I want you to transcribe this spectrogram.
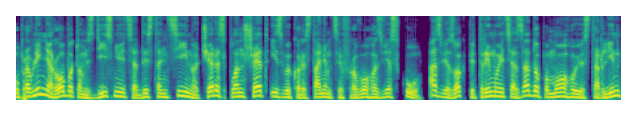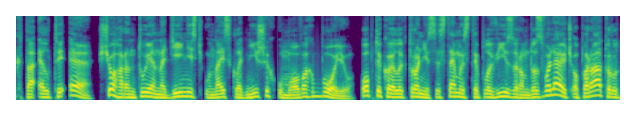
Управління роботом здійснюється дистанційно через планшет із використанням цифрового зв'язку, а зв'язок підтримується за допомогою Starlink та LTE, що гарантує надійність у найскладніших умовах бою. Оптикоелектронні системи з тепловізором дозволяють оператору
